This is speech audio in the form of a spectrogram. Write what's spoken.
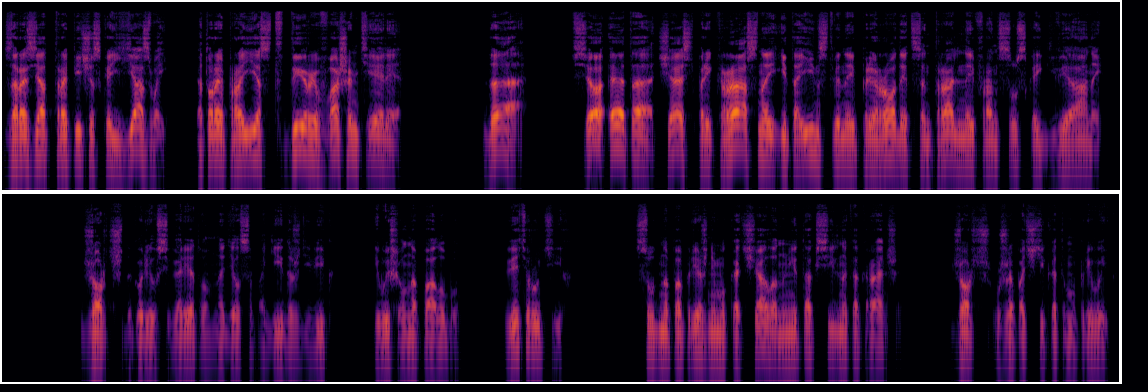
заразят тропической язвой, которая проест дыры в вашем теле. Да, все это часть прекрасной и таинственной природы центральной французской Гвианы. Джордж докурил сигарету, надел сапоги, дождевик и вышел на палубу. Ветер утих. Судно по-прежнему качало, но не так сильно, как раньше. Джордж уже почти к этому привык.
